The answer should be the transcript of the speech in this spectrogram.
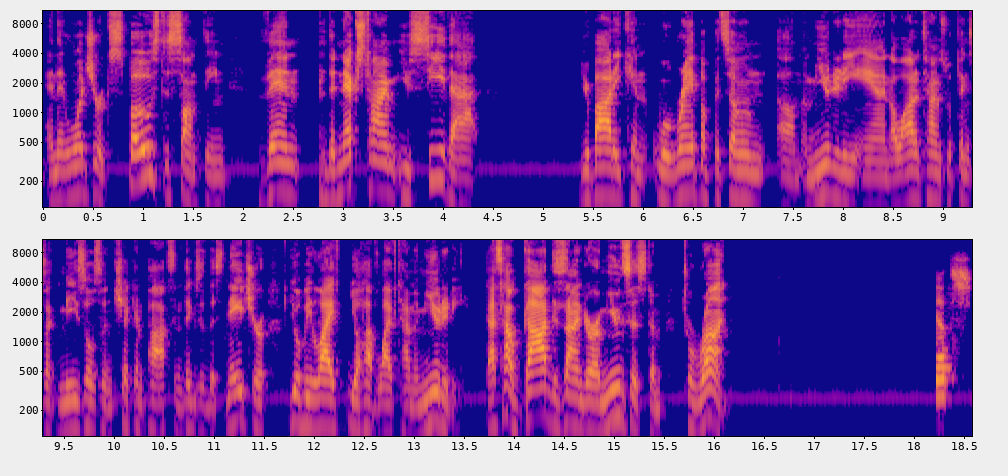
And then once you're exposed to something then the next time you see that your body can will ramp up its own um, immunity. And a lot of times with things like measles and chickenpox and things of this nature you'll be life you'll have lifetime immunity. That's how god designed our immune system to run. That's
